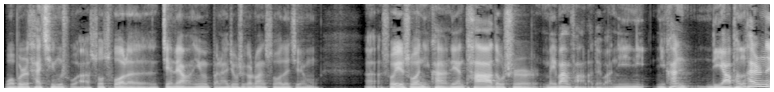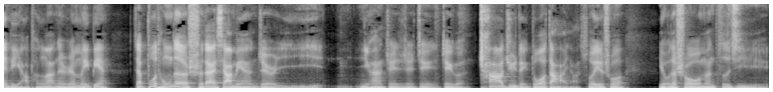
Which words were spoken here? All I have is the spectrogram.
我不是太清楚啊。说错了见谅，因为本来就是个乱说的节目。呃，所以说你看，连他都是没办法了，对吧？你你你看，李亚鹏还是那李亚鹏啊，那人没变，在不同的时代下面，这一你看这这这这个差距得多大呀？所以说，有的时候我们自己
